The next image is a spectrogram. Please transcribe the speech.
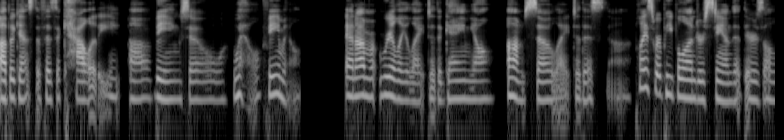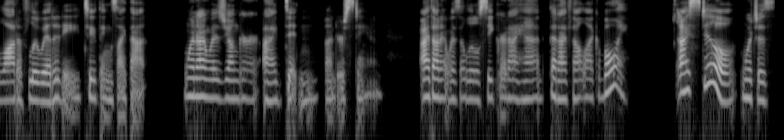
up against the physicality of being so, well, female. And I'm really late to the game, y'all. I'm so late to this uh, place where people understand that there's a lot of fluidity to things like that. When I was younger, I didn't understand. I thought it was a little secret I had that I felt like a boy. I still, which is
